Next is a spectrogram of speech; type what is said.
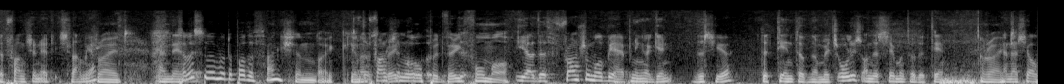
the function at Islamia, right. and then Tell us a little bit about the function. Like, you know, The it's very function will- corporate, very the- formal. yeah, the function will be happening again this year, the tenth of November. It's always on the seventh or the tenth, Right. and I sell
